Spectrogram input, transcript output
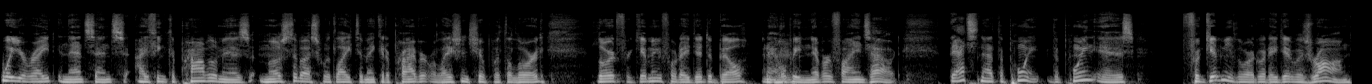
Well, you're right in that sense. I think the problem is most of us would like to make it a private relationship with the Lord. Lord, forgive me for what I did to Bill, and I mm-hmm. hope he never finds out. That's not the point. The point is, forgive me, Lord, what I did was wrong.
